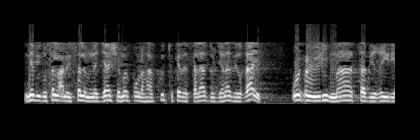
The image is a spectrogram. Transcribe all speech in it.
nebigu sal lay waslam najaashi markuu lahaa ku tukada salaatu janaazi alghaa'ib wuxuu yidhi maata bikayri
